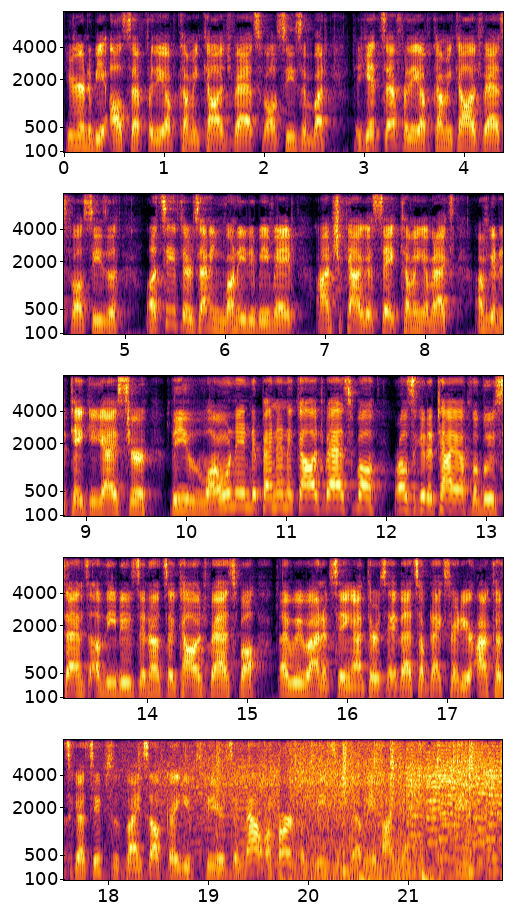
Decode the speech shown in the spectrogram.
You're going to be all set for the upcoming college basketball season. But to get set for the upcoming college basketball season, let's see if there's any money to be made on Chicago State. Coming up next, I'm going to take you guys through the lone independent in college basketball. We're also going to tie up the loose ends of the news and in college basketball that we wound up seeing on Thursday. That's up next right here on Coast to Coast with myself, Greg Hoops Peterson, now a part of the VSiN Family Podcast.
